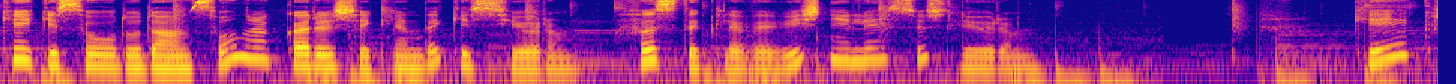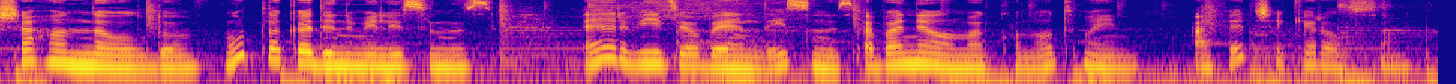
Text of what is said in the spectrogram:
Keki soğuduktan sonra kare şeklinde kesiyorum. Fıstıklı ve vişneli süslüyorum. Kek şahane oldu. Mutlaka denemelisiniz. Eğer video beğendiyseniz abone olmayı unutmayın. Afiyet şeker olsun.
